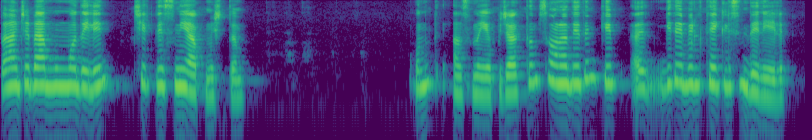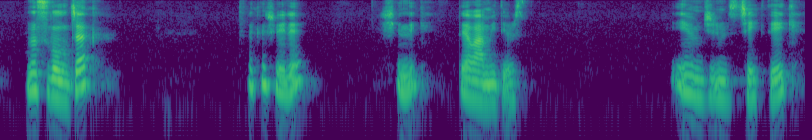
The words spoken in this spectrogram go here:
Daha önce ben bu modelin çiftlisini yapmıştım. Onu aslında yapacaktım. Sonra dedim ki bir de böyle teklisini deneyelim. Nasıl olacak? Bakın şöyle. Şimdi devam ediyoruz. İncimizi çektik.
